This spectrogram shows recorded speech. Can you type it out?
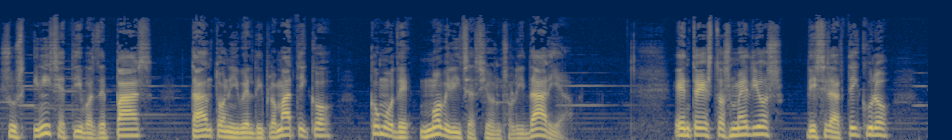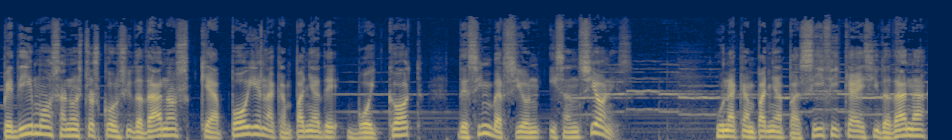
sus iniciativas de paz, tanto a nivel diplomático como de movilización solidaria. Entre estos medios, dice el artículo, pedimos a nuestros conciudadanos que apoyen la campaña de boicot, desinversión y sanciones, una campaña pacífica y ciudadana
